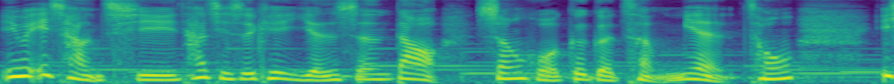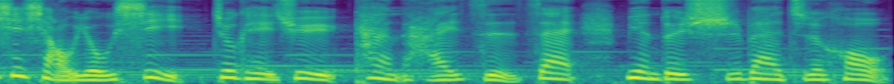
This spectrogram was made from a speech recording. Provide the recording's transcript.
因为一场棋它其实可以延伸到生活各个层面，从一些小游戏就可以去看孩子在面对失败之后，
